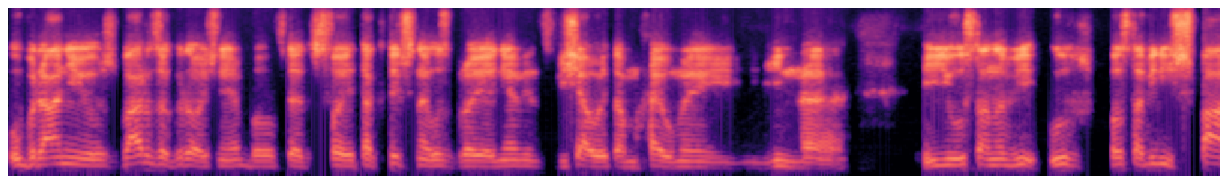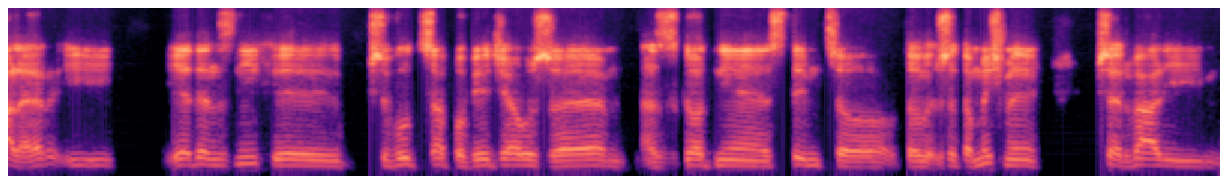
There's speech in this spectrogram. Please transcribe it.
ubrani już bardzo groźnie, bo wtedy swoje taktyczne uzbrojenie, więc wisiały tam hełmy i inne. I ustanowi, postawili szpaler i jeden z nich, przywódca, powiedział, że zgodnie z tym, co, to, że to myśmy przerwali,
